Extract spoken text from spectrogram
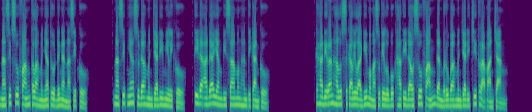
nasib Sufang telah menyatu dengan nasibku. Nasibnya sudah menjadi milikku. Tidak ada yang bisa menghentikanku. Kehadiran halus sekali lagi memasuki lubuk hati Dao Sufang dan berubah menjadi citra Pancang.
